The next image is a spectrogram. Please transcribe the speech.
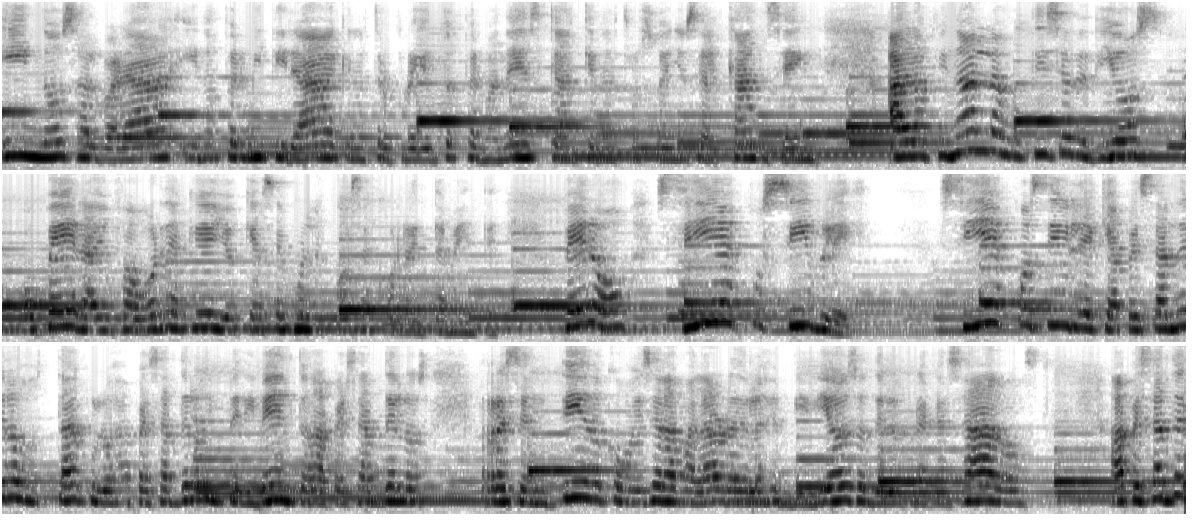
y nos salvará y nos permitirá que nuestros proyectos permanezcan, que nuestros sueños se alcancen. A la final la justicia de Dios opera en favor de aquellos que hacemos las cosas correctamente. Pero sí es posible Sí es posible que a pesar de los obstáculos, a pesar de los impedimentos, a pesar de los resentidos, como dice la palabra, de los envidiosos, de los fracasados, a pesar de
